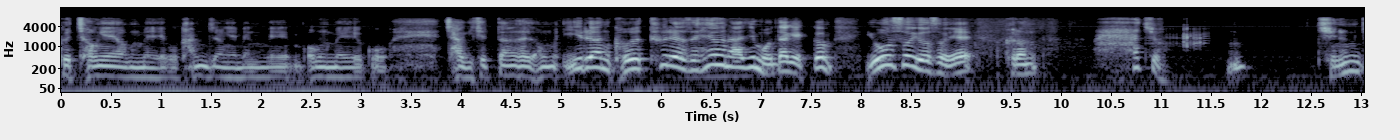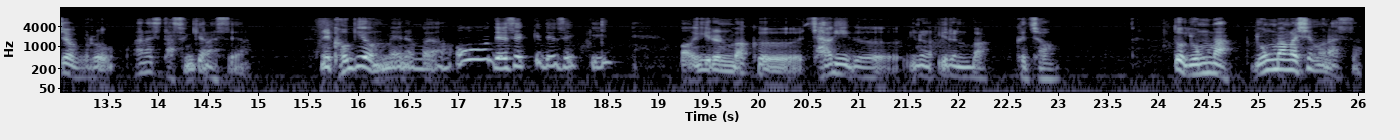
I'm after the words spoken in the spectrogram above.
그 정에 얽매이고 감정에 맹매, 얽매이고 자기 집단에서 얽매 이런 그 틀에서 헤어나지 못하게끔 요소 요소에 그런 아주 응? 지능적으로 하나씩 다 숨겨놨어요. 근데 거기에 얽매이는 거야. 어, 내 새끼, 내 새끼. 어, 이런 막 그 자기 그 이런 이런 막 그죠. 또 욕망, 욕망을 심어놨어.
